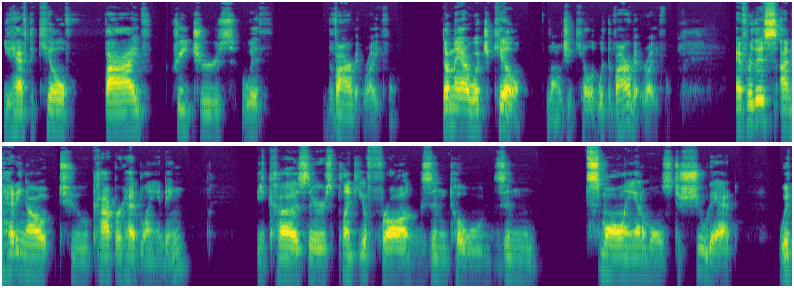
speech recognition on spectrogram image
you have to kill five creatures with the varmint rifle. Doesn't matter what you kill, as long as you kill it with the varmint rifle. And for this, I'm heading out to Copperhead Landing because there's plenty of frogs and toads and small animals to shoot at with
